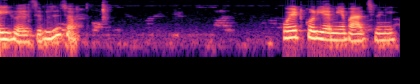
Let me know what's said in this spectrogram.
এই হয়েছে, বুঝেছ? ওয়েট করি আমি পাঁচ মিনিট।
